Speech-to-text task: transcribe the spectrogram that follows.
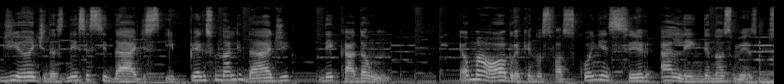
diante das necessidades e personalidade de cada um. É uma obra que nos faz conhecer além de nós mesmos.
